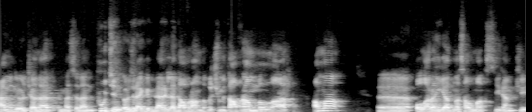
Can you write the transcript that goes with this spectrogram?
həmin ölkələr məsələn Putin öz rəqibləri ilə davrandığı kimi davranmırlar. Amma e, onların yadına salmaq istəyirəm ki,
